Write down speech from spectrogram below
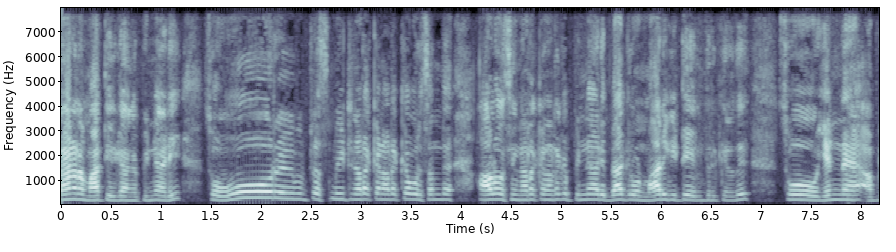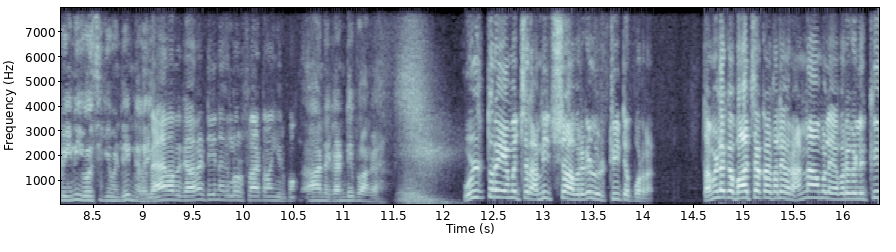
பேனரை மாற்றிருக்காங்க பின்னாடி. ஸோ ஒவ்வொரு ப்ரெஸ் மீட் நடக்க நடக்க ஒரு சந்த ஆலோசனை நடக்க நடக்க பின்னாடி பேக்ரவுண்ட் மாறிக்கிட்டே இருந்திருக்கிறது. ஸோ என்ன அப்படின்னு யோசிக்க வேண்டிய நிலை. பேனருக்காரன் டி நகர்ல ஒரு ஃபிளாட் வாங்கியிருப்பான். ஆ கண்டிப்பாங்க. உள்துறை அமைச்சர் அமித்ஷா அவர்கள் ஒரு ட்வீட்டை போடுறார். தமிழக பாஜக தலைவர் அண்ணாமலை அவர்களுக்கு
